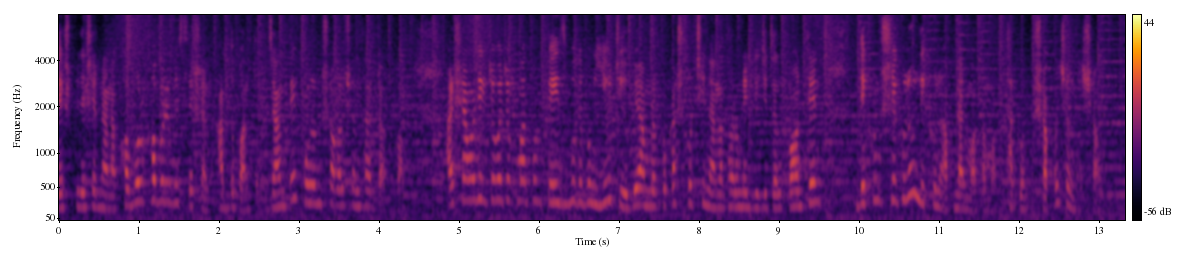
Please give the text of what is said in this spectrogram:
দেশ বিদেশের নানা খবর খবরের বিশ্লেষণ আদ্যপান্ত জানতে করুন সকাল সন্ধ্যা ডট কম আর সামাজিক যোগাযোগ মাধ্যম ফেসবুক এবং ইউটিউবে আমরা প্রকাশ করছি নানা ধরনের ডিজিটাল কন্টেন্ট দেখুন সেগুলো লিখুন আপনার মতামত। থাকুন সকাল সন্ধ্যার সঙ্গে।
